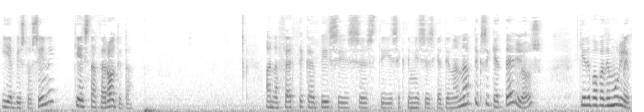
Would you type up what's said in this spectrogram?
η εμπιστοσύνη και η σταθερότητα. Αναφέρθηκα επίσης στις εκτιμήσεις για την ανάπτυξη και τέλος, κύριε Παπαδημούλη,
